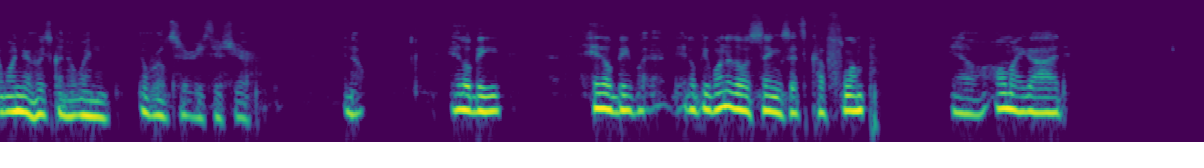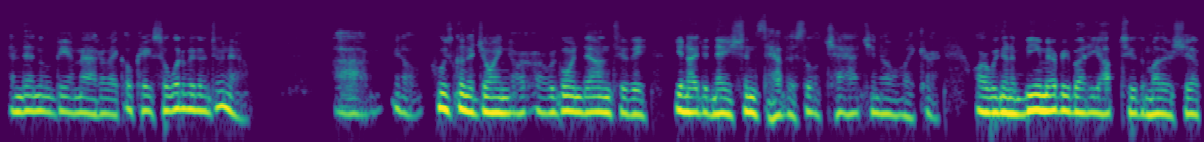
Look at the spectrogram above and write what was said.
I wonder who's going to win the World Series this year. You know? It'll be it'll be it'll be one of those things that's kaflump, you know, oh my God. And then it'll be a matter like, okay, so what are we going to do now? uh, you know, who's going to join? Are, are, we going down to the United Nations to have this little chat? You know, like, are, are we going to beam everybody up to the mothership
